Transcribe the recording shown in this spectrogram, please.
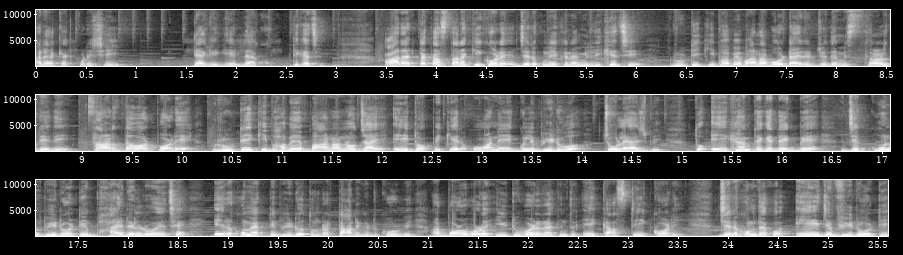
আর এক এক করে সেই ট্যাগে গিয়ে লেখো, ঠিক আছে? আর একটা কাজ তারা কি করে? যেরকম এখানে আমি লিখেছি, রুটি কীভাবে বানাবো? ডাইরেক্ট যদি আমি সার্চ দিয়ে দিই সার্চ দেওয়ার পরে রুটি কীভাবে বানানো যায়? এই টপিকের অনেকগুলি ভিডিও চলে আসবে। তো এইখান থেকে দেখবে যে কোন ভিডিওটি ভাইরাল রয়েছে, এরকম একটি ভিডিও তোমরা টার্গেট করবে। আর বড় বড় ইউটিউবারেরা কিন্তু এই কাজটিই করে। যেরকম দেখো, এই যে ভিডিওটি,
